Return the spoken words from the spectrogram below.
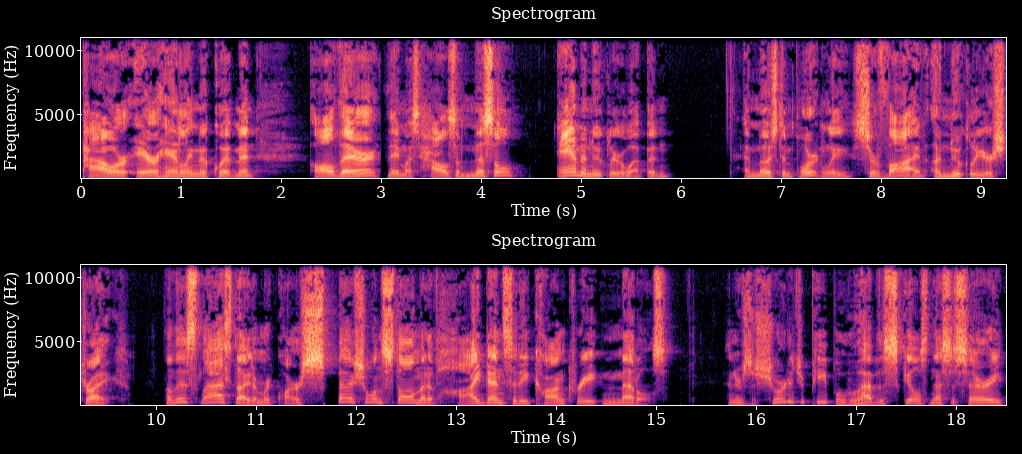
power, air handling equipment, all there. They must house a missile and a nuclear weapon, and most importantly, survive a nuclear strike. Now, this last item requires special installment of high density concrete and metals. And there's a shortage of people who have the skills necessary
